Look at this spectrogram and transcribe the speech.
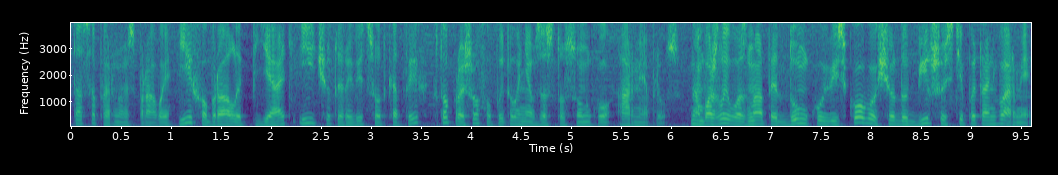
та саперної справи. Їх обрали 5 і 4% тих, хто пройшов опитування в застосунку Армія Плюс. Нам важливо знати думку військових щодо більшості питань в армії.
